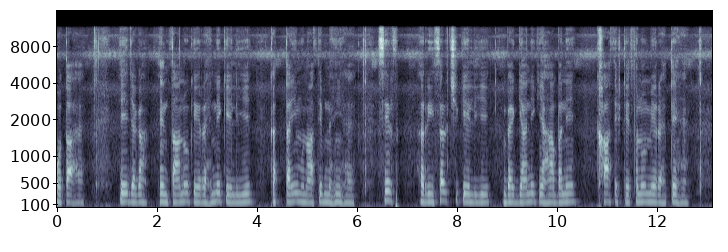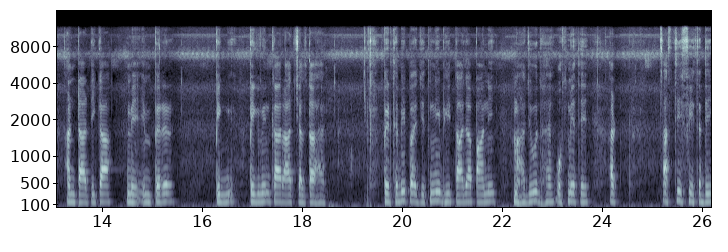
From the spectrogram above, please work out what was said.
होता है। ये जगह इंसानों के रहने के लिए कतई मुनासिब नहीं है। सिर्फ़ रिसर्च के लिए वैज्ञानिक यहाँ बने खास स्टेशनों में रहते हैं। अंटार्कटिका में एम्पेरर पिग, पिगविन का राज चलता है। पृथ्वी पर जितनी भी ताज़ा पानी मौजूद है, उसमें से अस्सी फ़ीसदी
